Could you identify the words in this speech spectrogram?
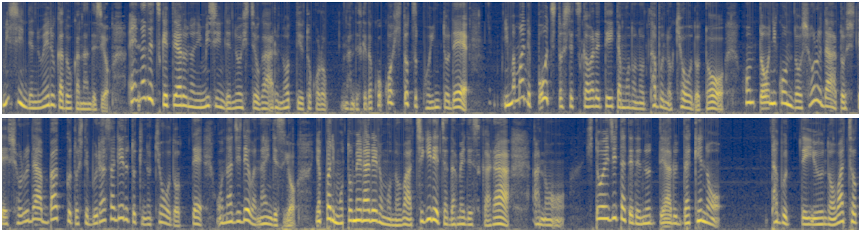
ミシンで縫えるかどうかなんですよ。え、なぜつけてあるのにミシンで縫う必要があるのっていうところなんですけど、ここ一つポイントで、今までポーチとして使われていたもののタブの強度と、本当に今度ショルダーとして、ショルダーバッグとしてぶら下げる時の強度って同じではないんですよ。やっぱり求められるものはちぎれちゃダメですから、あの、一重仕立てで縫ってあるだけのタブっていうのはちょっ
